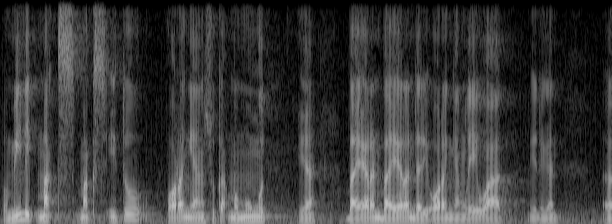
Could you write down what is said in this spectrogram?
pemilik maks maks itu orang yang suka memungut ya bayaran-bayaran dari orang yang lewat gitu kan. E,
